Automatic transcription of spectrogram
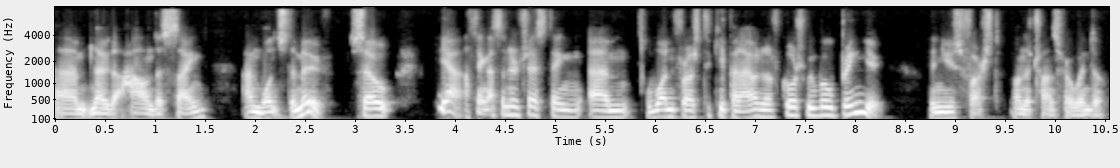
um, now that Haaland has signed and wants to move. So yeah, I think that's an interesting um, one for us to keep an eye on. And of course, we will bring you the news first on the transfer window.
